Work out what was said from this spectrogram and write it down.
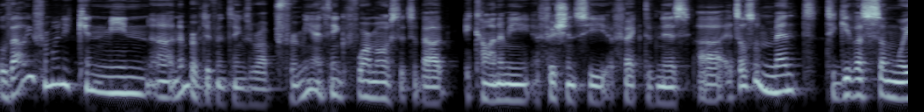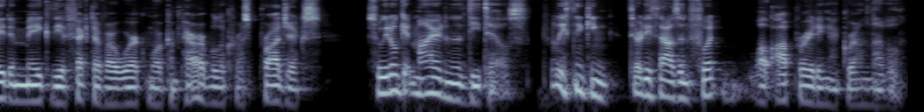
Well, value for money can mean uh, a number of different things, Rob. For me, I think foremost it's about economy, efficiency, effectiveness. Uh, it's also meant to give us some way to make the effect of our work more comparable across projects so we don't get mired in the details. It's Really thinking 30,000 foot while operating at ground level.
